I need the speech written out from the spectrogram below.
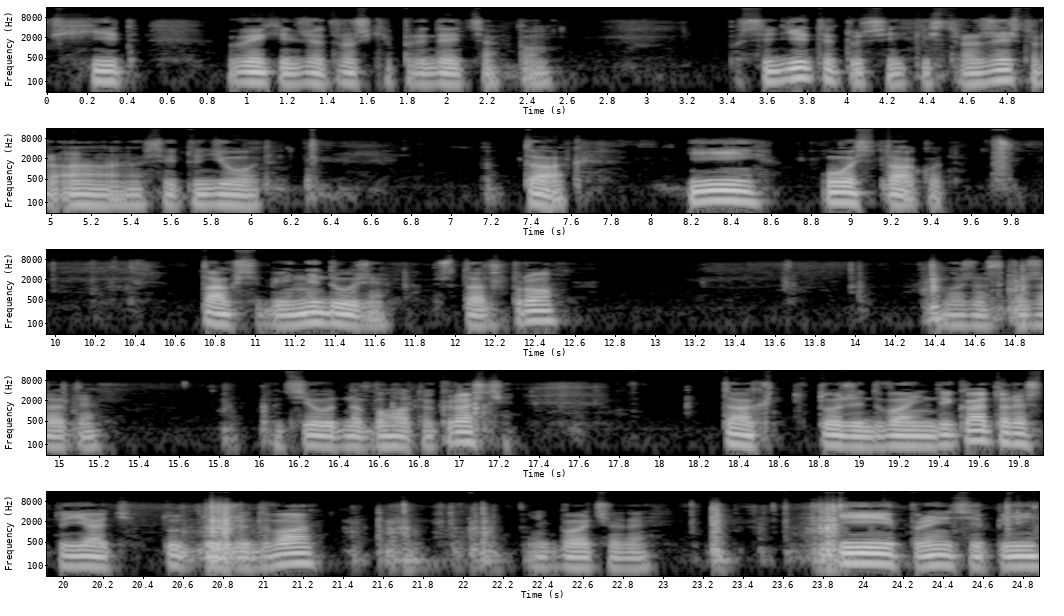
Вхід, вихід вже трошки прийдеться посидіти. Тут ще якийсь транзистор, а, на світодіод. Так. І ось так от. Так собі, не дуже. Start Pro. Можна сказати. Оці от набагато краще. Так, тут теж два індикатори стоять. Тут теж два. Як бачили. І, в принципі,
